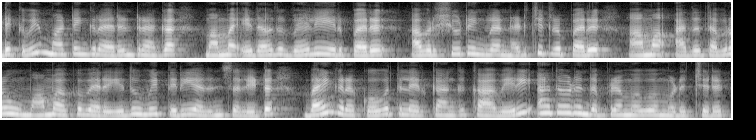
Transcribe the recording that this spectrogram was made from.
எடுக்கவே மாட்டேங்கிறாருன்றாங்க. மாமா ஏதாவது வேலையே இருப்பார். அவர் ஷூட்டிங்கில் நடிச்சிட்டு இருப்பாரு. ஆமாம் அதை தவிர உன் மாமாவுக்கு வேறு எதுவுமே தெரியாதுன்னு சொல்லிட்டு பயங்கர கோவத்தில் இருக்காங்க காவேரி. அதோட இந்த பிரமவை முடிச்சிருக்காங்க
